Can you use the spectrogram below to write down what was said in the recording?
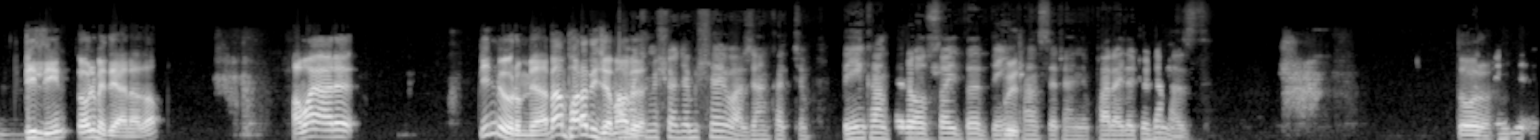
bildiğin ölmedi yani adam. Ama yani bilmiyorum ya. Ben para diyeceğim Ama abi. şimdi şöyle bir şey var Cankat'cığım. Beyin kanseri olsaydı beyin Buyur. kanseri hani parayla çözemezdi. Doğru. Beyin-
